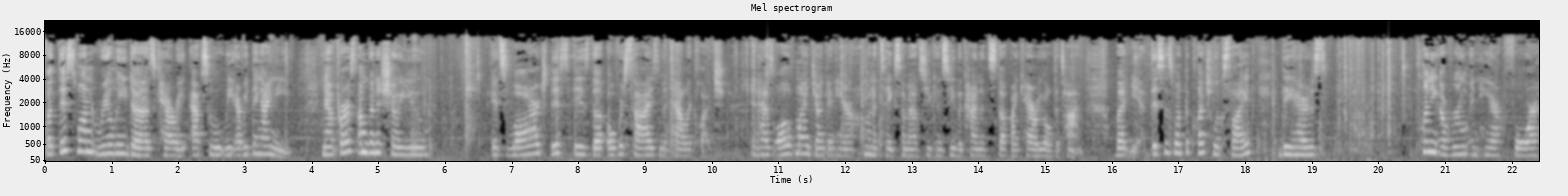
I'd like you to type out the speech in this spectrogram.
But this one really does carry absolutely everything I need. Now, first I'm going to show you, it's large. This is the oversized metallic clutch. It has all of my junk in here. I'm going to take some out so you can see the kind of stuff I carry all the time. But yeah, this is what the clutch looks like. There's plenty of room in here for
